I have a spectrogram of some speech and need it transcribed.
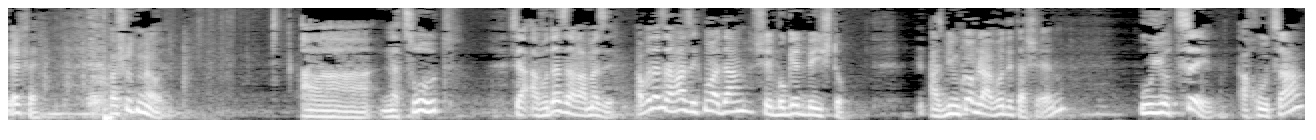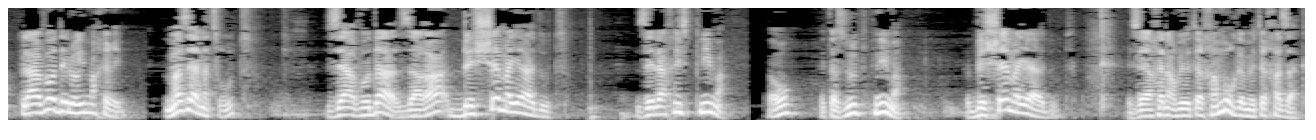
יפה, פשוט מאוד. הנצרות, זה עבודה זרה, מה זה? עבודה זרה זה כמו אדם שבוגד באשתו. אז במקום לעבוד את השם, הוא יוצא החוצה לעבוד אלוהים אחרים. מה זה הנצרות? זה עבודה זרה בשם היהדות. זה להכניס פנימה, ברור? את הזנות פנימה, בשם היהדות. וזה לכן הרבה יותר חמור, גם יותר חזק.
